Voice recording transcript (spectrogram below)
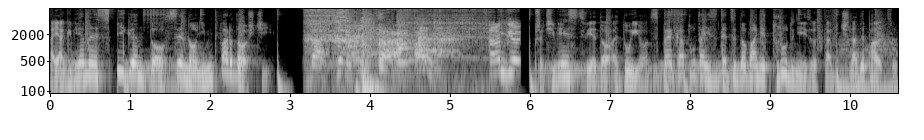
a jak wiemy, Spigen to synonim twardości. W przeciwieństwie do etui od Speka, tutaj zdecydowanie trudniej zostawić ślady palców.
